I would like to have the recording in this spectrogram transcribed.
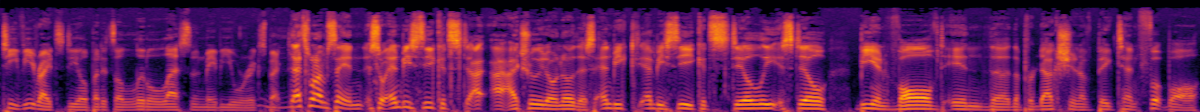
TV rights deal, but it's a little less than maybe you were expecting. That's what I'm saying. So NBC could. St- I, I truly don't know this. NB- NBC could still still be involved in the the production of Big Ten football.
